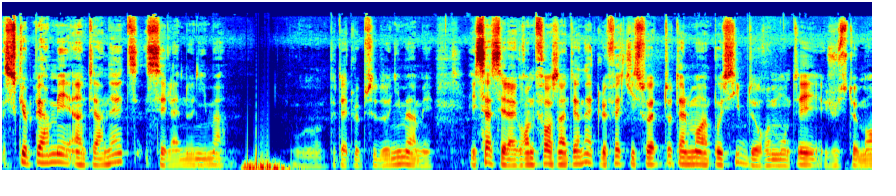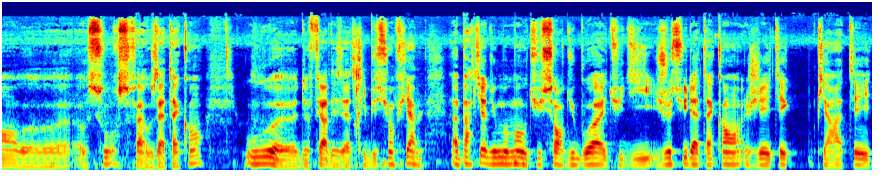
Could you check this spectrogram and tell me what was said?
Ce que permet Internet, c'est l'anonymat peut-être le pseudonymat, mais et ça c'est la grande force d'Internet, le fait qu'il soit totalement impossible de remonter justement aux, sources, enfin aux attaquants, ou euh, de faire des attributions fiables. À partir du moment où tu sors du bois et tu dis je suis l'attaquant, j'ai été piraté,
